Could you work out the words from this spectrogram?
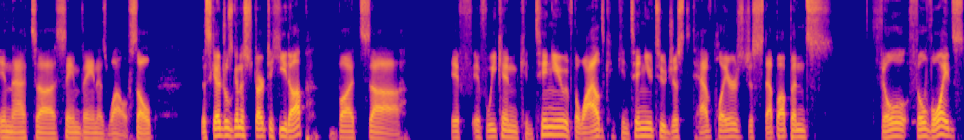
in that uh, same vein as well. So the schedule is going to start to heat up, but uh, if if we can continue, if the Wilds can continue to just have players just step up and fill fill voids,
